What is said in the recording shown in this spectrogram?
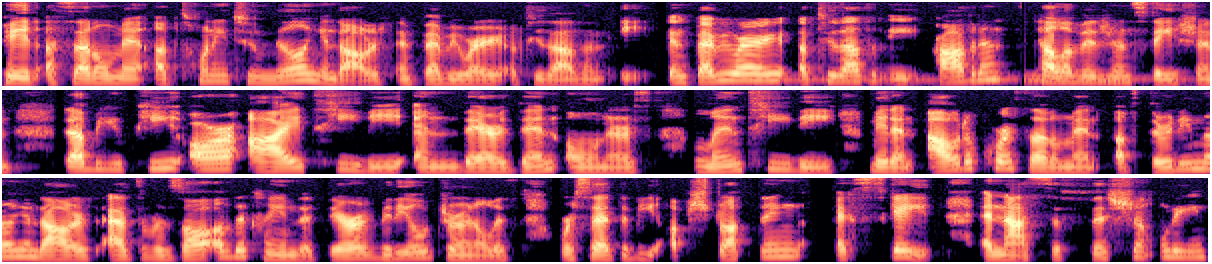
paid a settlement of $22 million in February of 2008. In February of 2008, Providence television station WPRI TV and their then owners LIN TV made an out of court settlement of $30 million as a result of the claim that their video journalists were said to be obstructing escape and not sufficiently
